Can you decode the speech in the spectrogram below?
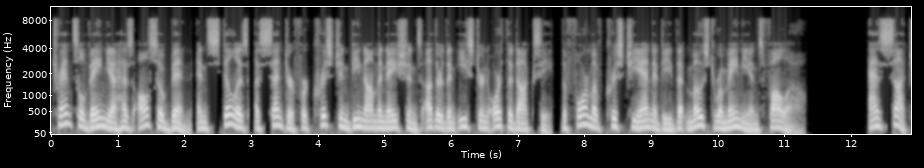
Transylvania has also been and still is a center for Christian denominations other than Eastern Orthodoxy, the form of Christianity that most Romanians follow. As such,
